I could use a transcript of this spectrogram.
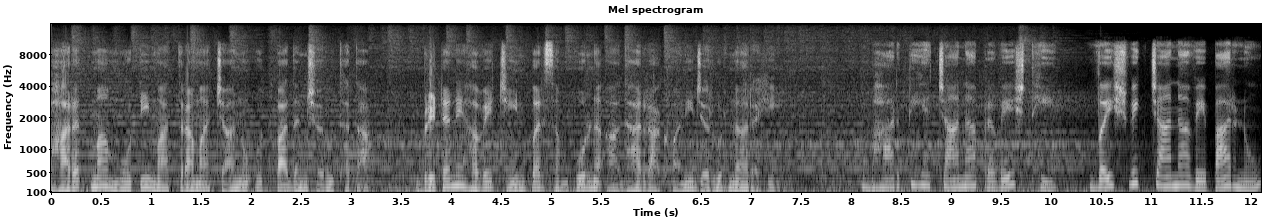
ભારતમાં મોટી માત્રામાં ચાનું ઉત્પાદન શરૂ થતાં બ્રિટને હવે ચીન પર સંપૂર્ણ આધાર રાખવાની જરૂર ન રહી. ભારતીય ચાના પ્રવેશથી વૈશ્વિક ચાના વેપારનું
